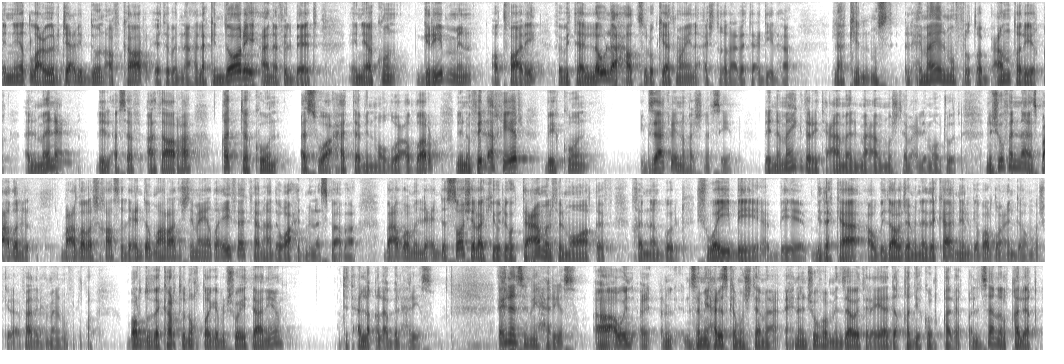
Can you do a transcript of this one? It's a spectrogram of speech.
إنه يطلع ويرجع لي بدون أفكار يتبناها لكن دوري أنا في البيت إني أكون قريب من أطفالي فبالتالي لو لاحظت سلوكيات معينة أشتغل على تعديلها لكن مست... الحماية المفرطة عن طريق المنع للأسف آثارها قد تكون أسوأ حتى من موضوع الضرب لأنه في الأخير بيكون exactly إنه هش نفسيا لأنه ما يقدر يتعامل مع المجتمع اللي موجود نشوف الناس بعض. بعض الأشخاص اللي عندهم مهارات اجتماعية ضعيفة كان هذا واحد من أسبابها. بعضهم اللي عنده ال social IQ اللي هو التعامل في المواقف خلينا نقول شوي. بذكاء أو بدرجة من الذكاء نلقى برضو عندهم مشكلة. فهذه الحماية المفرطة. برضو ذكرت نقطة قبل شوي ثانية تتعلق الأب الحريص إحنا نسميه حريص. آه، أو إن- نسميه حريص كمجتمع. إحنا نشوفه من زاوية العيادة قد يكون قلق. الإنسان القلق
